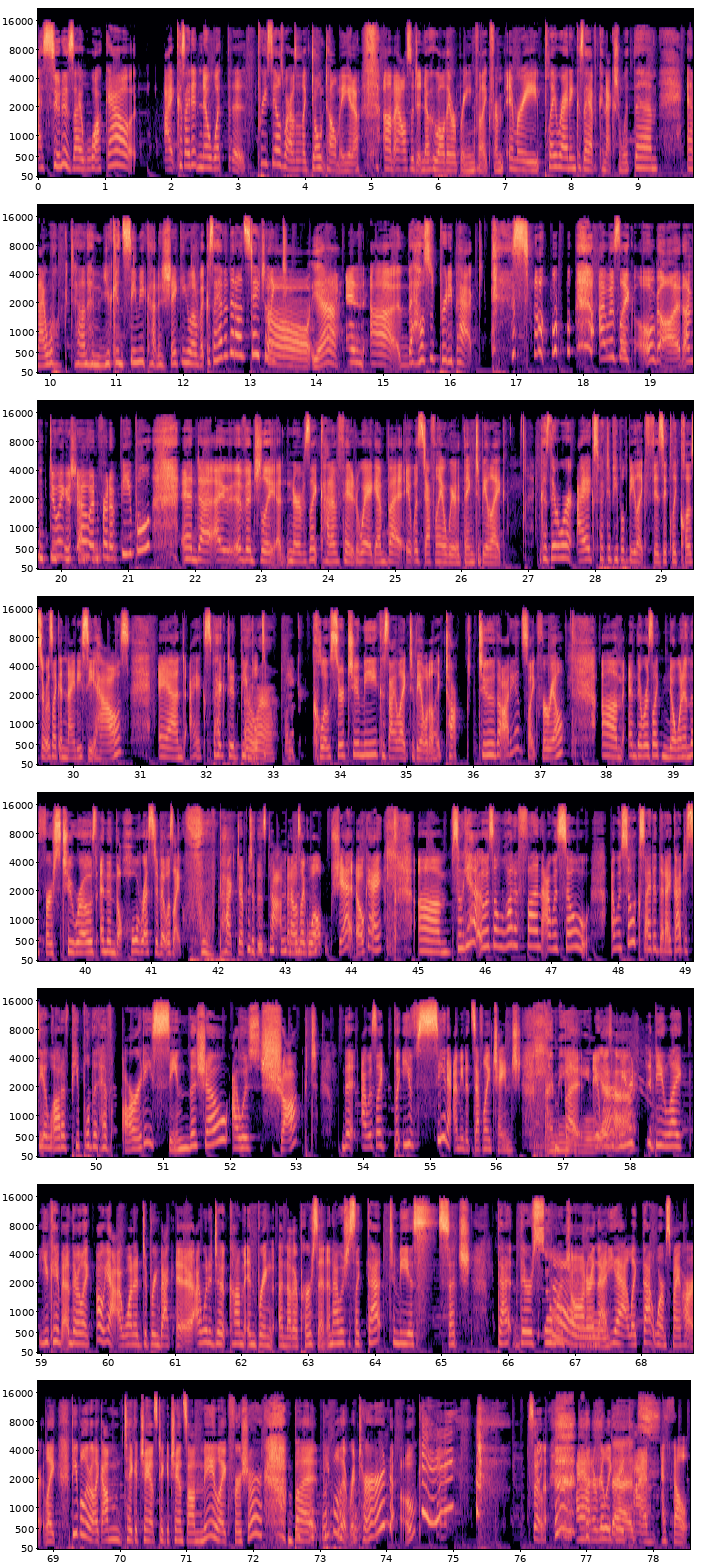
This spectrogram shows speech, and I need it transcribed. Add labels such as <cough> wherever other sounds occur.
as soon as I walk out, I because I didn't know what the pre-sales were. I was like, don't tell me, you know. Um, I also didn't know who all they were bringing for, like from Emory Playwriting because I have a connection with them. And I <laughs> walk down and you can see me kind of shaking a little bit because I haven't been on stage like oh yeah. And uh, the house was pretty packed. <laughs> so I was like, oh God, I'm doing a show in front of people. And uh, I eventually, uh, nerves like kind of faded away again, but it was definitely a weird thing to be like, because there were I expected people to be like physically closer. It was like a 90 seat house and I expected people oh, wow. to like closer to me because I like to be able to like talk to the audience like for real. Um, and there was like no one in the first two rows and then the whole rest of it was like whew, packed up to the top and I was like, well, shit, okay. Um, so yeah, it was a lot of fun. I was so I was so excited that I got to see a lot of people that have already seen the show. I was shocked that I was like, but you've seen it. I mean, it's definitely changed. I mean, but it yeah. was weird to be like, you came back and they're like, oh yeah, I wanted to bring back, I wanted to come and bring another person. And I was just like, that to me is such that there's so no. much honor in that. Yeah, like that warms my heart. Like people are like, I'm take a chance, take a chance on me, like for sure. But <laughs> people that return, okay. <laughs> so I had a really great time. I felt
